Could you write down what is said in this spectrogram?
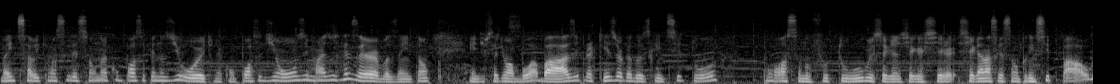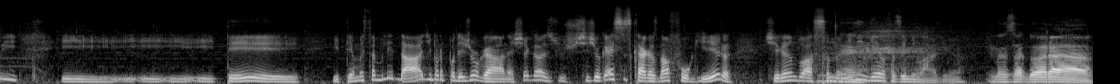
Mas a gente sabe que uma seleção não é composta apenas de oito, né? É composta de onze mais os reservas, né? Então a gente precisa de uma boa base para que esses jogadores que a gente citou possa no futuro chegar, chegar, chegar na seleção principal e, e, e, e ter e ter uma estabilidade para poder jogar, né? Chegar, se jogar esses caras na fogueira, tirando a Sana é. ninguém vai fazer milagre, né? Mas agora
